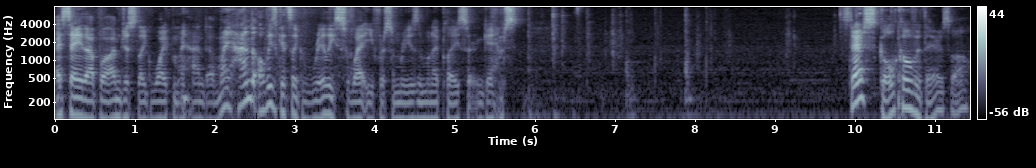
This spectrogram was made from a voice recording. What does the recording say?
I say that, but I'm just, like, wiping my hand out. My hand always gets, like, really sweaty for some reason when I play certain games. Is there a sculk over there as well?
